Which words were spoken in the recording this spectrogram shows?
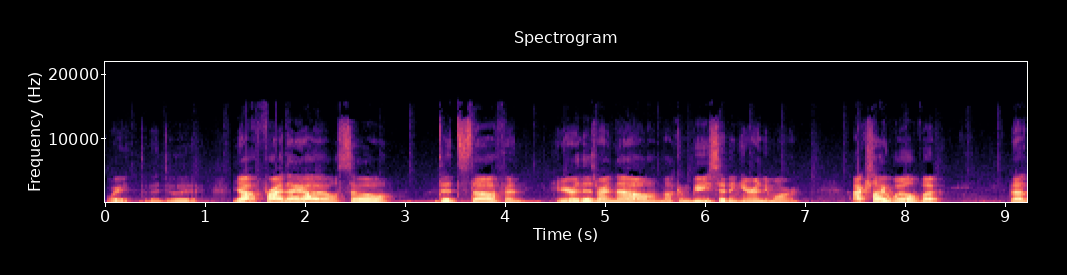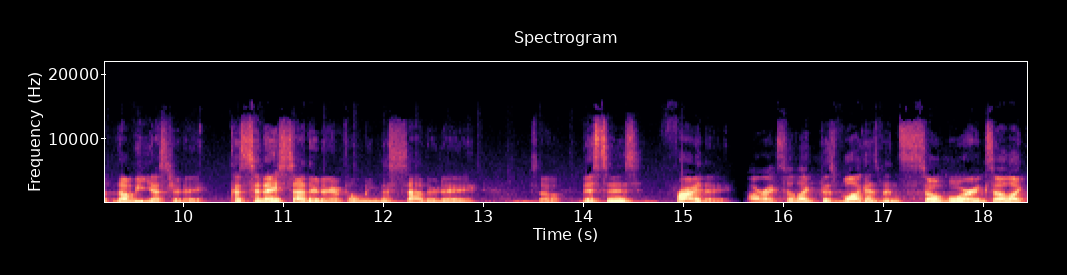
Wait, did I do it? Yeah, Friday I also did stuff and here it is right now. I'm not gonna be sitting here anymore. Actually I will, but that, that'll be yesterday. Cause today's Saturday, I'm filming this Saturday. So this is Friday. Alright, so like this vlog has been so boring, so like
